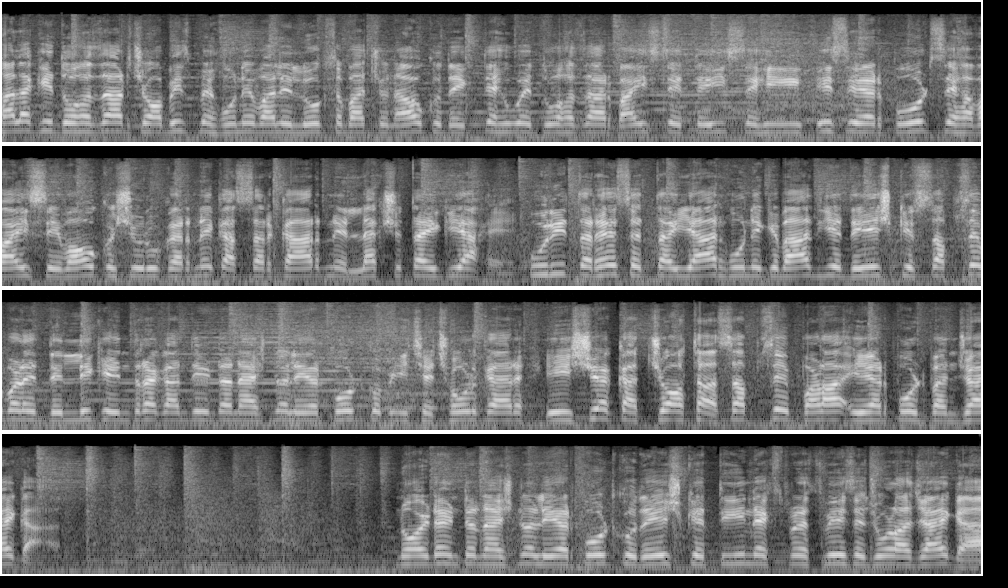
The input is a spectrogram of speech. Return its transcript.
हालाँकि 2024 में होने वाले लोकसभा चुनाव को देखते हुए 2022 से 23 से ही इस एयरपोर्ट से हवाई सेवाओं को शुरू करने का सरकार ने लक्ष्य तय किया है। पूरी तरह से तैयार होने के बाद ये देश के सबसे बड़े दिल्ली के इंदिरा गांधी इंटरनेशनल एयरपोर्ट को पीछे छोड़कर एशिया का चौथा सबसे बड़ा एयरपोर्ट बन जाएगा। नोएडा इंटरनेशनल एयरपोर्ट को देश के तीन एक्सप्रेसवे से जोड़ा जाएगा।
